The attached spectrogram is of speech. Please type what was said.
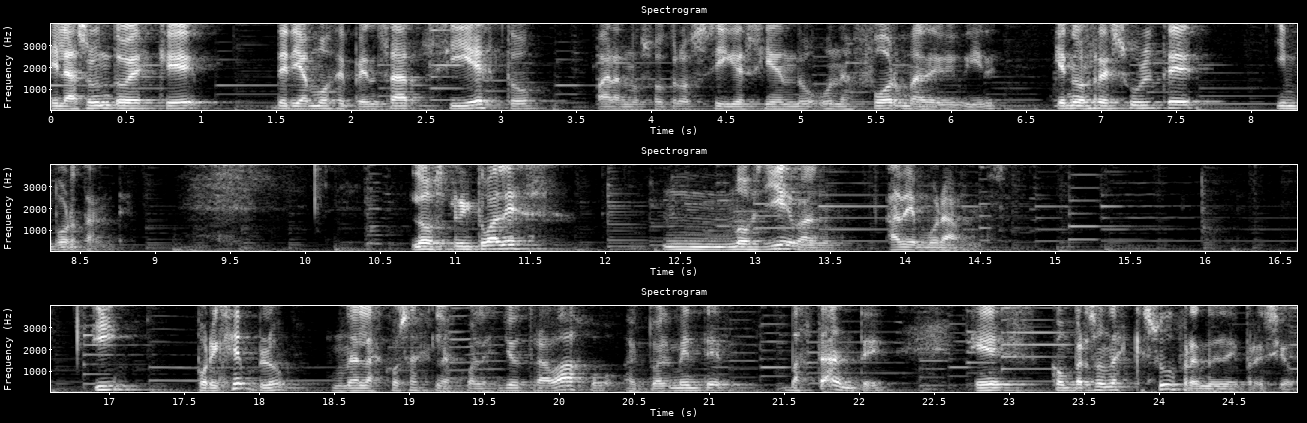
el asunto es que deberíamos de pensar si esto para nosotros sigue siendo una forma de vivir que nos resulte importante. Los rituales mm, nos llevan a demorarnos. Y, por ejemplo, una de las cosas en las cuales yo trabajo actualmente bastante es con personas que sufren de depresión.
